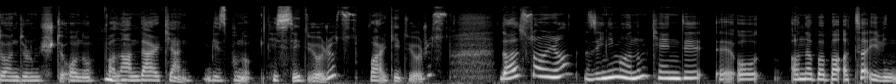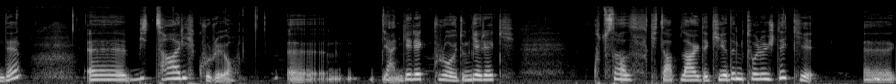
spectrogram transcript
döndürmüştü onu falan derken biz bunu hissediyoruz, fark ediyoruz. Daha sonra Zenime Hanım kendi e, o ana baba ata evinde e, bir tarih kuruyor. E, yani gerek Freud'un gerek kutsal kitaplardaki ya da mitolojideki e,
